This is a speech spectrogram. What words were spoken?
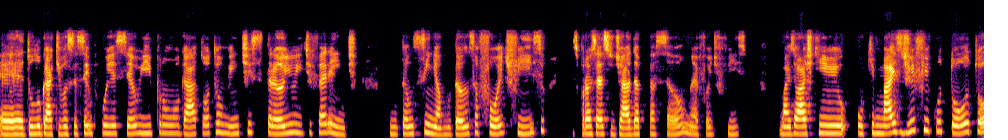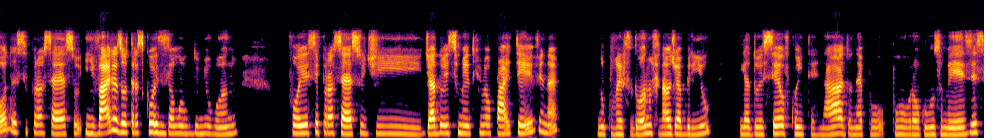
é, do lugar que você sempre conheceu e ir para um lugar totalmente estranho e diferente. Então, sim, a mudança foi difícil, esse processo de adaptação, né, foi difícil, mas eu acho que o que mais dificultou todo esse processo e várias outras coisas ao longo do meu ano foi esse processo de, de adoecimento que meu pai teve, né, no começo do ano, no final de abril, ele adoeceu, ficou internado, né, por, por alguns meses,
